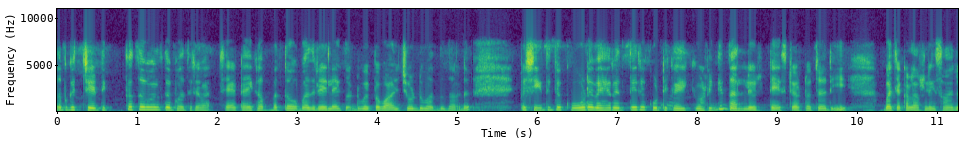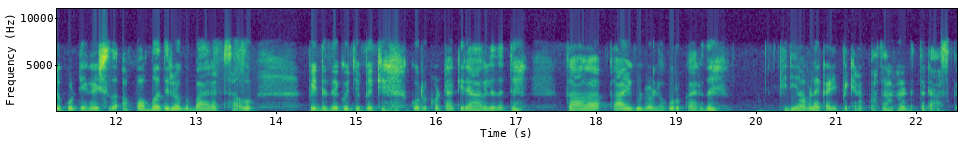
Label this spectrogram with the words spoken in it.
നമുക്ക് ചെടിക്കുന്ന പോലത്തെ മധുരമാണ് ചേട്ടായി കമ്പത്തോ മധുരയിലേക്ക് കൊണ്ടുപോയി ഇപ്പോൾ വാങ്ങിച്ചുകൊണ്ട് വന്നതാണ്. പക്ഷേ ഇതിന്റെ കൂടെ വേറെ എന്തെങ്കിലും കൂട്ടി കഴിക്കുവാണെങ്കിൽ നല്ലൊരു ടേസ്റ്റ് കേട്ടോ ഞാൻ ഈ മഞ്ഞ കളറിൽ ഈ സാധനം കൂട്ടിയാണ് കഴിച്ചത്. അപ്പോൾ മധുരം അങ്ങ് ബാലൻസ് ആകും. പിന്നെ ദേ കുഞ്ഞമ്മയ്ക്ക് കുറുക്കുണ്ടാക്കി രാവിലെ തന്നെ കായും കൊണ്ടുള്ള കുറുക്കായിരുന്നു. ഇനി അവളെ കഴിപ്പിക്കണം. അതാണ് അടുത്ത ടാസ്ക്.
